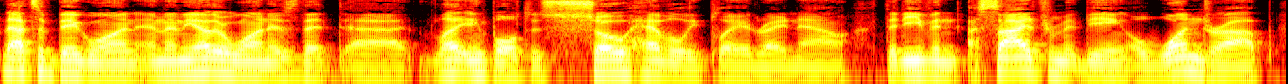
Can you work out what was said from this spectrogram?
that's a big one. And then the other one is that uh, lightning bolt is so heavily played right now that even aside from it being a one drop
